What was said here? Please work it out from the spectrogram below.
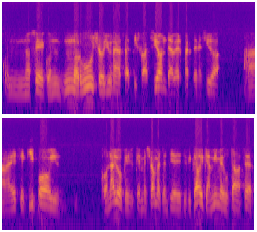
con no sé, con un orgullo y una satisfacción de haber pertenecido a, a ese equipo y con algo que, que me, yo me sentía identificado y que a mí me gustaba hacer.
